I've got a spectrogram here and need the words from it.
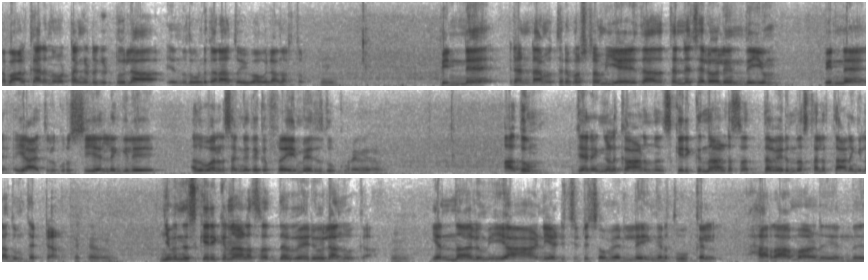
അപ്പോൾ ആൾക്കാരെ നോട്ടം അങ്ങോട്ട് കിട്ടൂല എന്നതുകൊണ്ട് കറാത്ത് ഒഴിവാവില്ല എന്നർത്ഥം. പിന്നെ രണ്ടാമത്തെ ഒരു പ്രശ്നം എഴുതാതെ തന്നെ ചിലവർ എന്ത് ചെയ്യും? പിന്നെ ഈ ആയത്തുൽ കുറിസി അല്ലെങ്കിൽ അതുപോലുള്ള സംഗതിയൊക്കെ ഫ്രെയിം ചെയ്ത് തൂക്കും. അതും ജനങ്ങൾ കാണുന്ന നിസ്കരിക്കുന്ന ആളുടെ ശ്രദ്ധ വരുന്ന സ്ഥലത്താണെങ്കിൽ അതും തെറ്റാണ്. ഇനിയിപ്പോൾ നിസ്കരിക്കുന്ന ആളെ ശ്രദ്ധ വരൂല എന്ന് വെക്കാം എന്നാലും ഈ ആണി അടിച്ചിട്ട് ചുമരിൽ ഇങ്ങനെ തൂക്കൽ ഹറാമാണ് എന്ന്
